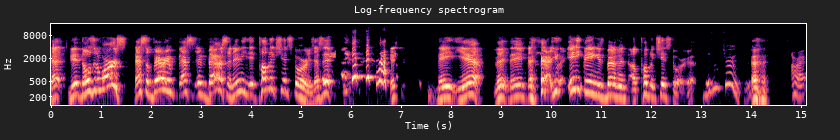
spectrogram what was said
that yeah, those are the worst. That's a very that's embarrassing. Any it, public shit stories. That's it. It- they yeah. They, they you anything is better than a public shit story. This is true. All right.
